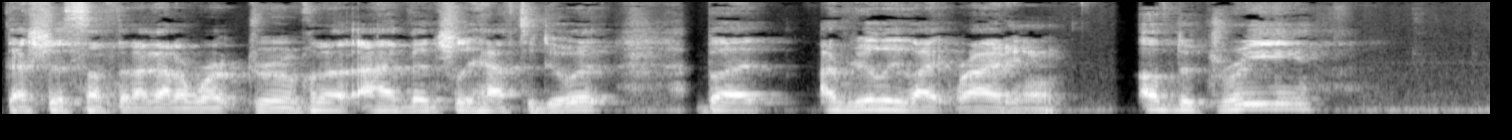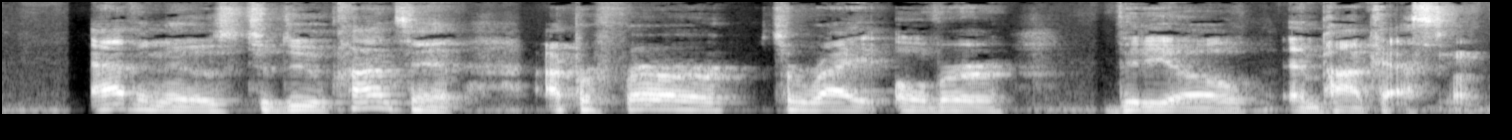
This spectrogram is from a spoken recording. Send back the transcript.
that's just something I got to work through. But I eventually have to do it. But I really like writing. Of the three avenues to do content, I prefer to write over video and podcasting.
